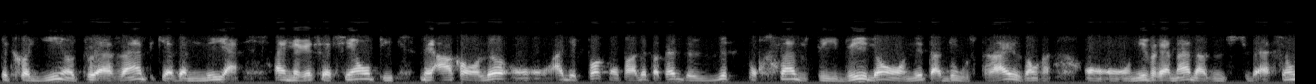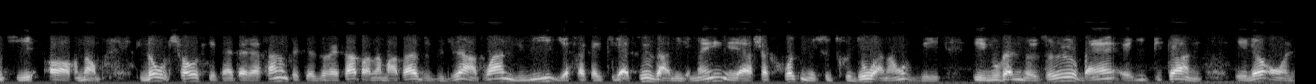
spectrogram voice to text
pétrolier un peu avant, puis qui avait mené à, une récession. Puis, mais encore là, à l'époque, on parlait peut-être de 8% du PIB. Là, on est à 12-13. Donc, on, on est vraiment dans une situation qui est hors norme. L'autre chose qui est intéressante, c'est que le directeur parlementaire du budget, Antoine, lui, il a sa calculatrice dans les mains et à chaque fois que M. Trudeau annonce des, des nouvelles mesures, ben, euh, il pitonne. Et là, on le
